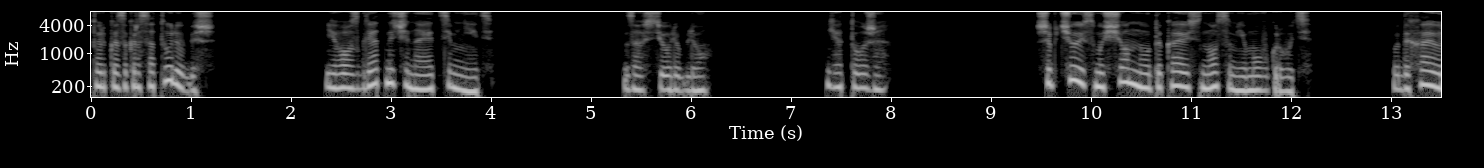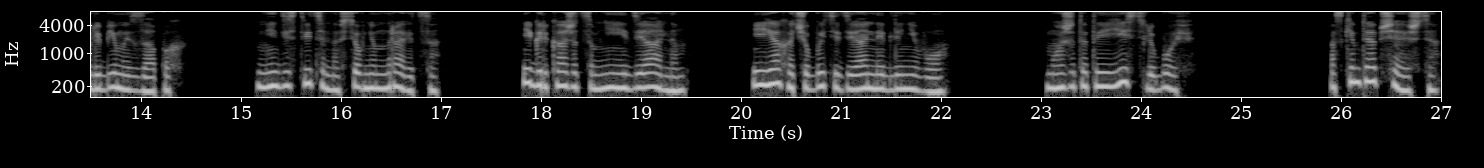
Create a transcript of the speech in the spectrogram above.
Только за красоту любишь?» Его взгляд начинает темнеть. За все люблю. Я тоже. Шепчу и смущенно утыкаюсь носом ему в грудь. Вдыхаю любимый запах. Мне действительно все в нем нравится. Игорь кажется мне идеальным, и я хочу быть идеальной для него. Может, это и есть любовь? А с кем ты общаешься?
